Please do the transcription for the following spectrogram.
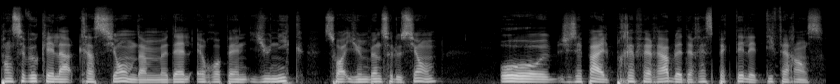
Pensez-vous que la création d'un modèle européen unique soit une bonne solution? Ou, je ne sais pas, est préférable de respecter les différences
